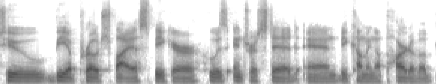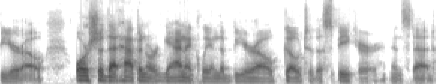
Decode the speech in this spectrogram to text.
to be approached by a speaker who is interested in becoming a part of a bureau? Or should that happen organically and the bureau go to the speaker instead?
